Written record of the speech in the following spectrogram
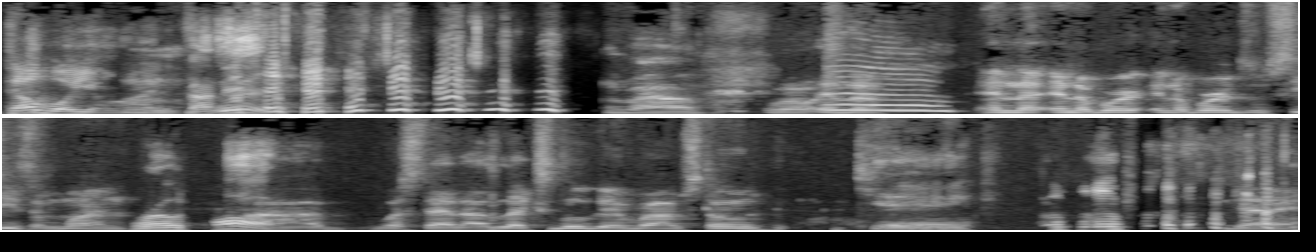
Double yawn. That's it. Wow. Well, in the in the in the word in the words of season one, Real talk. uh, what's that? Uh, Lex Luger and Rob Stone. Yeah, yeah.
